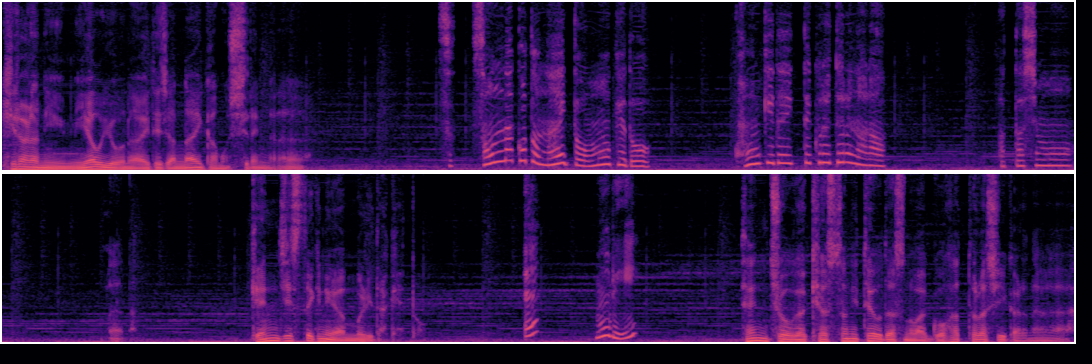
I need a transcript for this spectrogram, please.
キララに見合うような相手じゃないかもしれんがな。そそんなことないと思うけど本気で言ってくれてるなら私も。まあ現実的には無理だけど。無理？店長がキャストに手を出すのはご法度らしいからな。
